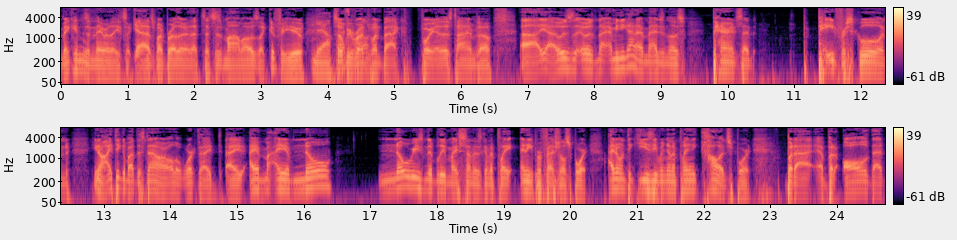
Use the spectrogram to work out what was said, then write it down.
Mickens? And they were like, it's like, yeah, that's my brother. That's that's his mom. I was like, good for you. Yeah. So if he That's runs one back for you this time. So, uh, yeah, it was it was. I mean, you got to imagine those parents that paid for school, and you know, I think about this now. All the work that I I I have my- I have no no reason to believe my son is going to play any professional sport. I don't think he's even going to play any college sport. But I, but all of that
